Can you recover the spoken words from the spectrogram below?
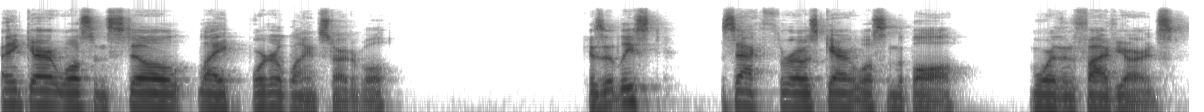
I think Garrett Wilson's still like borderline startable. Because at least Zach throws Garrett Wilson the ball more than five yards.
